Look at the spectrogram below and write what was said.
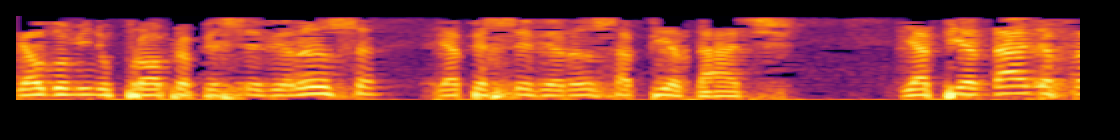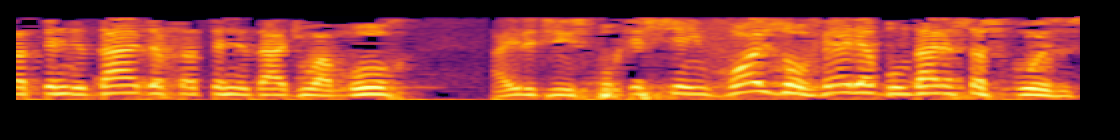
e ao domínio próprio a perseverança, e a perseverança a piedade e a piedade, a fraternidade, a fraternidade, o amor. Aí ele diz, porque se em vós houver e abundar essas coisas,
